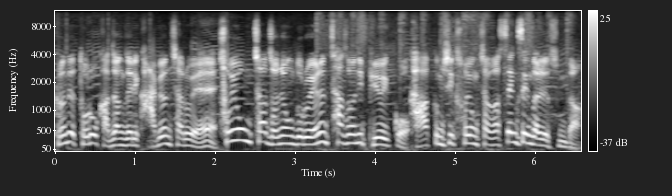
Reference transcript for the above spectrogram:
그런데 도로 가장자리 가변차로에 소형차 전용 도로에는 차선이 비어있고 가끔씩 소형차가 쌩쌩 달렸습니다.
